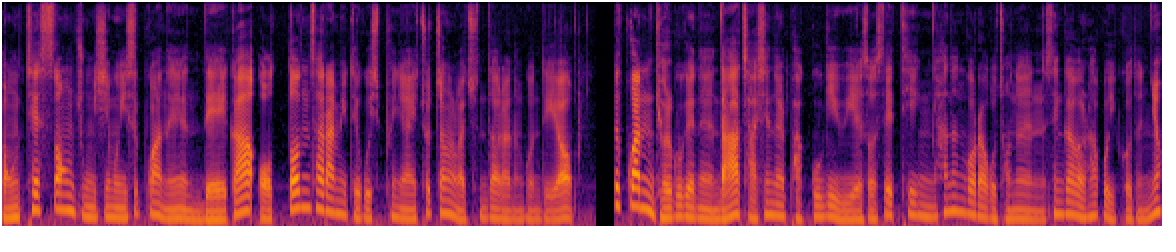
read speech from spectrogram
정체성 중심의 습관은 내가 어떤 사람이 되고 싶으냐에 초점을 맞춘다라는 건데요. 습관은 결국에는 나 자신을 바꾸기 위해서 세팅하는 거라고 저는 생각을 하고 있거든요.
